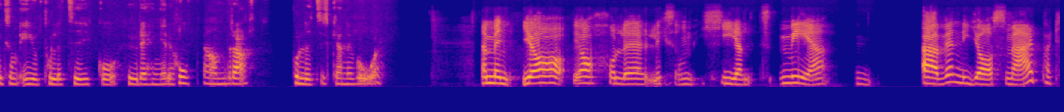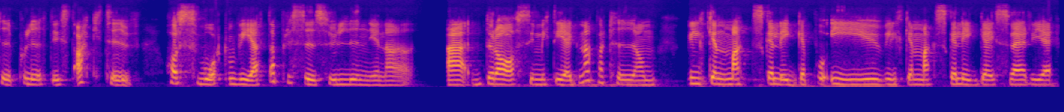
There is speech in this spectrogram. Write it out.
liksom, EU-politik och hur det hänger ihop med andra politiska nivåer. Nej, men jag, jag håller liksom helt med även jag som är partipolitiskt aktiv har svårt att veta precis hur linjerna är, dras i mitt egna parti om vilken makt ska ligga på EU, vilken makt ska ligga i Sverige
